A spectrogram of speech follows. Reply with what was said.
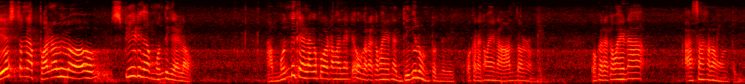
చేస్తున్న పనుల్లో స్పీడ్గా ముందుకు వెళ్ళవు ఆ ముందుకు వెళ్ళకపోవడం వల్ల అంటే ఒక రకమైన దిగులు ఉంటుంది మీకు. ఒక రకమైన ఆందోళన ఉంటుంది. ఒక రకమైన అసహనం ఉంటుంది.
